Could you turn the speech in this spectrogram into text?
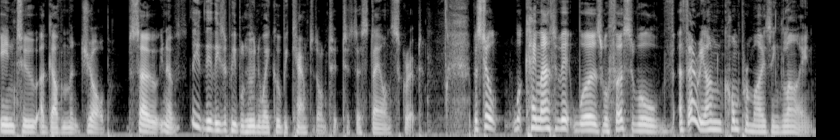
into a government job. So, you know, these are people who, in a way, could be counted on to, to, to stay on script. But still, what came out of it was, well, first of all, a very uncompromising line.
